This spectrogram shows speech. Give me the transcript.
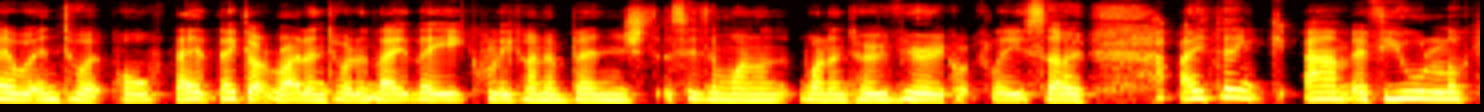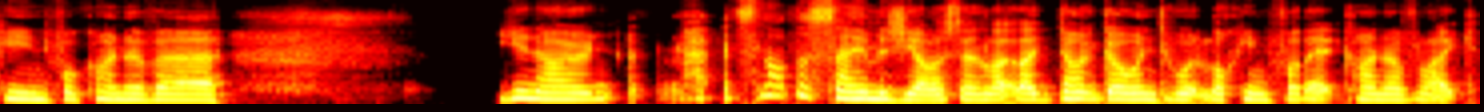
they were into it, Paul. They they got right into it, and they they equally kind of binged season one one and two very quickly. So, I think um, if you're looking for kind of a you know, it's not the same as Yellowstone. Like, like don't go into it looking for that kind of like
